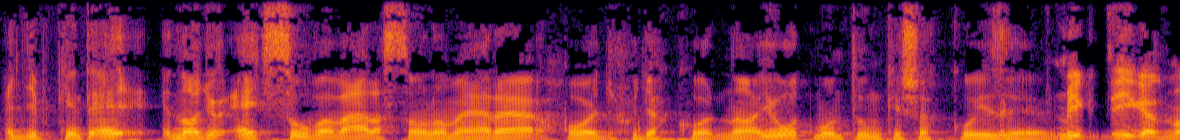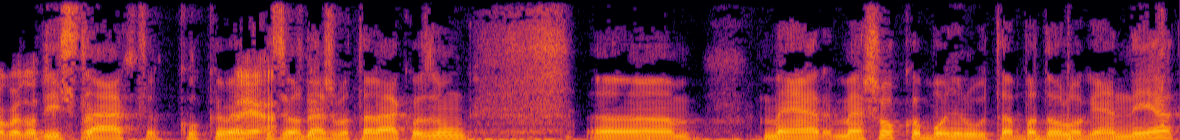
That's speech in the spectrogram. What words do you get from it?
egyébként egy, nagyon egy szóval válaszolnom erre, hogy, hogy akkor na, jót mondtunk, és akkor izé... Még téged magadat viszlát, is akkor következő ja. adásban találkozunk, ö, mert, mert sokkal bonyolultabb a dolog ennél.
